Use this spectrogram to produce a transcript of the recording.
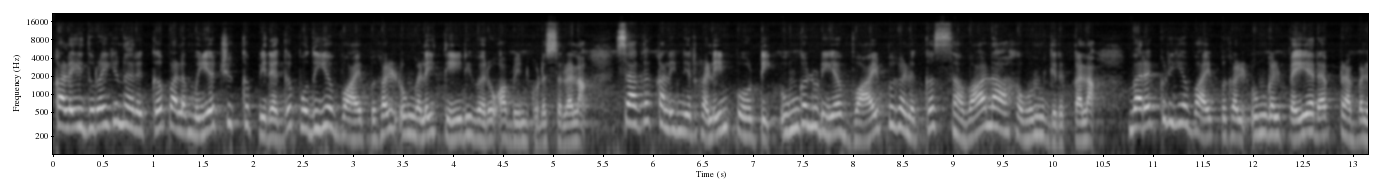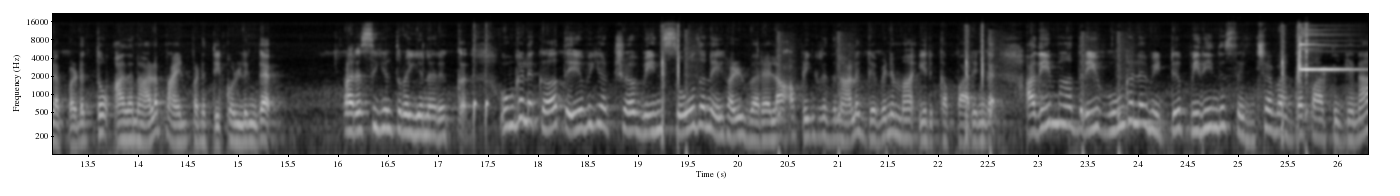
கலைத்துறையினருக்கு பல முயற்சிக்கு பிறகு புதிய வாய்ப்புகள் உங்களை தேடி வரும் அப்படின்னு கூட சொல்லலாம். சக கலைஞர்களின் போட்டி உங்களுடைய வாய்ப்புகளுக்கு சவாலாகவும் இருக்கலாம். வரக்கூடிய வாய்ப்புகள் உங்கள் பெயரை பிரபலப்படுத்தும். அதனால் பயன்படுத்தி கொள்ளுங்கள் அரசியல் துறையினருக்கு உங்களுக்கு தேவையற்ற வீண் சோதனைகள் வரலாம் அப்படிங்கிறதுனால கவனமாக இருக்க பாருங்க. அதே மாதிரி உங்களை விட்டு பிரிந்து செஞ்சவங்க பார்த்தீங்கன்னா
